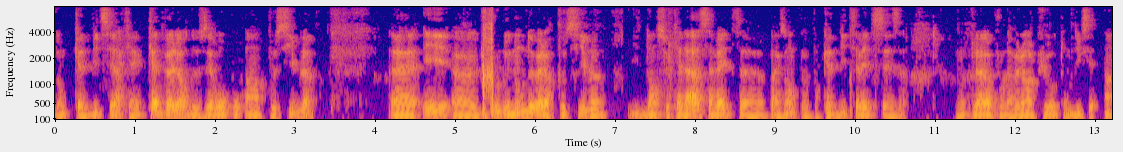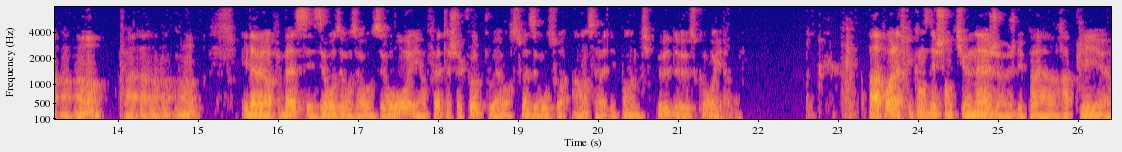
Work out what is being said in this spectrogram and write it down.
donc 4 bits, c'est-à-dire qu'il y a 4 valeurs de 0 ou 1 possibles. Euh, et euh, du coup, le nombre de valeurs possibles, dans ce cas-là, ça va être, euh, par exemple, pour 4 bits, ça va être 16. Donc là, pour la valeur la plus haute, on dit que c'est 1, 1, 1, enfin 1, 1, 1, 1. Et la valeur la plus basse, c'est 0, 0, 0, 0. Et en fait, à chaque fois, vous pouvez avoir soit 0, soit 1. Ça va dépendre un petit peu de ce qu'on regarde. Par rapport à la fréquence d'échantillonnage, je ne l'ai pas rappelé euh,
